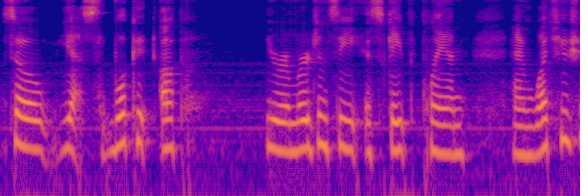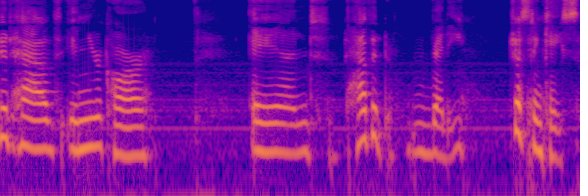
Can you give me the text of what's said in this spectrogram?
So, yes, look up your emergency escape plan and what you should have in your car and have it ready just in case.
